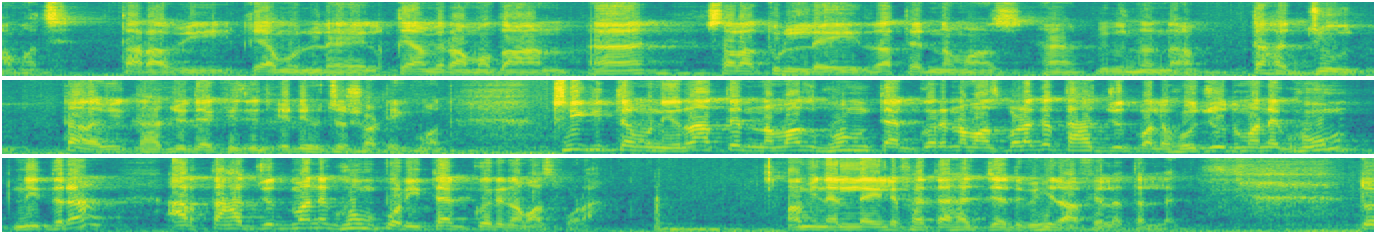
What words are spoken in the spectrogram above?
নামাজ। তারাবি কিয়ামুল্লাইল কিয়াম রমাদান হ্যাঁ? সালাতুল্লাইল রাতের নামাজ হ্যাঁ? বিভিন্ন নাম। তাহাজুদ তারাবি তাহাজুদ একই জিনিস। এটি হচ্ছে সঠিক মত। ঠিক তেমনি রাতের নামাজ, ঘুম ত্যাগ করে নামাজ পড়াকে তাহাজুদ বলে। হুজুদ মানে ঘুম, নিদ্রা, আর তাহাজুদ মানে ঘুম পরিত্যাগ করে নামাজ পড়া। আল্লাহ ফাতাহাজ্জাদ বিহি রাফিলাতাল্লাহ তো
